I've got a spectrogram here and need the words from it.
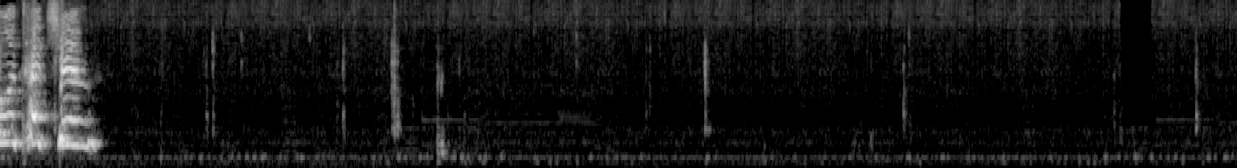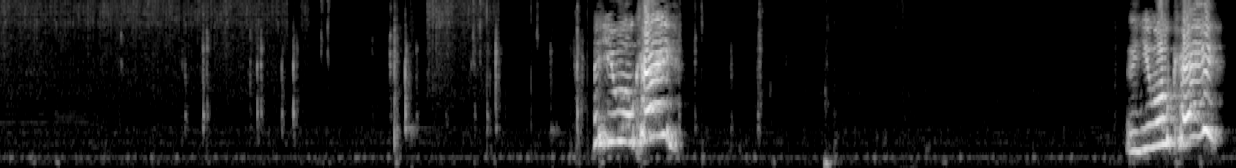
Medical attention. Are you okay? Are you okay?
